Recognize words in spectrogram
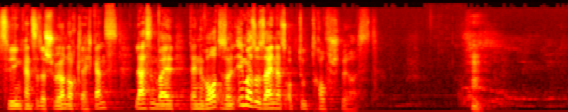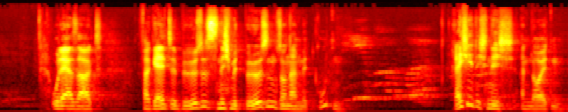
Deswegen kannst du das Schwören auch gleich ganz lassen, weil deine Worte sollen immer so sein, als ob du drauf schwörst. Hm. Oder er sagt, vergelte Böses nicht mit Bösen, sondern mit Guten. Räche dich nicht an Leuten.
